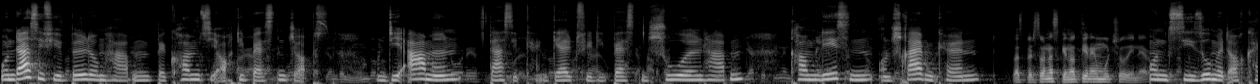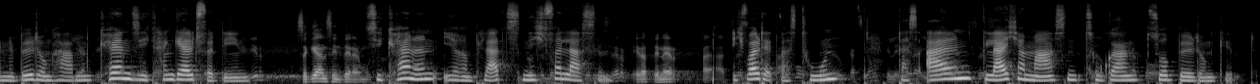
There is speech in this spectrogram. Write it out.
und da sie viel Bildung haben, bekommen sie auch die besten Jobs. Und die Armen, da sie kein Geld für die besten Schulen haben, kaum lesen und schreiben können, und sie somit auch keine Bildung haben, können sie kein Geld verdienen. Sie können ihren Platz nicht verlassen. Ich wollte etwas tun, das allen gleichermaßen Zugang zur Bildung gibt.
